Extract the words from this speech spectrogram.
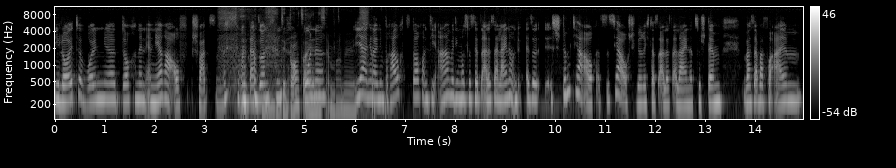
die Leute wollen mir doch einen Ernährer aufschwatzen. Und ansonsten. den braucht es eigentlich immer, nee. Ja, genau, den braucht es doch. Und die Arme, die muss das jetzt alles alleine. Und also es stimmt ja auch, es ist ja auch schwierig, das alles alleine zu stemmen, was aber vor allem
